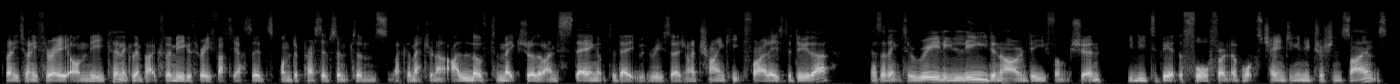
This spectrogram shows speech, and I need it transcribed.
2023, on the clinical impacts of omega-3 fatty acids on depressive symptoms, like a meta I love to make sure that I'm staying up to date with research, and I try and keep Fridays to do that because I think to really lead an R&D function, you need to be at the forefront of what's changing in nutrition science.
